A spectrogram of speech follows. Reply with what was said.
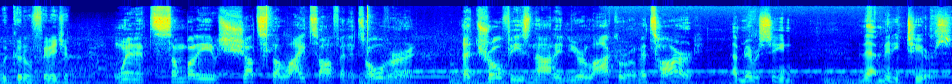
we couldn't finish it. When it's somebody shuts the lights off and it's over, that trophy's not in your locker room, it's hard. I've never seen that many tears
